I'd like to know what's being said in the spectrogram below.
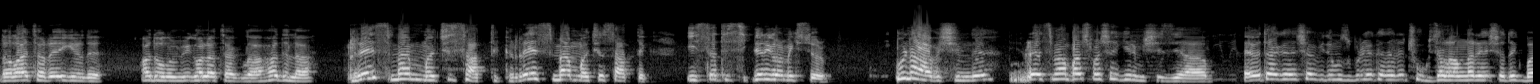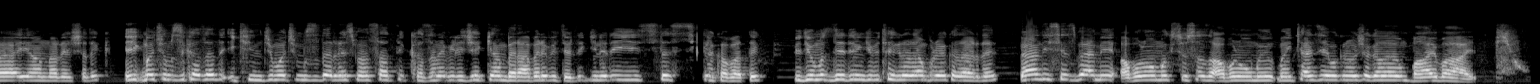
Dalay araya girdi. Hadi oğlum bir gol atakla. Hadi la. Resmen maçı sattık. Resmen maçı sattık. İstatistikleri görmek istiyorum. Bu ne abi şimdi? Resmen baş başa girmişiz ya. Evet arkadaşlar videomuz buraya kadar da çok güzel anlar yaşadık. Bayağı iyi anlar yaşadık. İlk maçımızı kazandık. ikinci maçımızı da resmen sattık. Kazanabilecekken berabere bitirdik. Yine de iyi istatistikle kapattık. Videomuz dediğim gibi tekrardan buraya kadardı. Beğendiyseniz beğenmeyi, abone olmak istiyorsanız abone olmayı unutmayın. Kendinize iyi bakın. Hoşçakalın. Bay bay.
